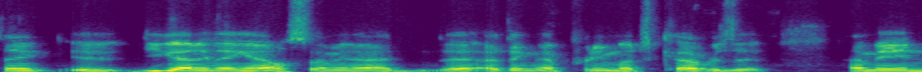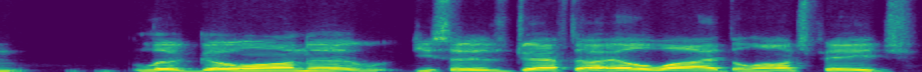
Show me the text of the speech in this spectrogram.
think uh, you got anything else? I mean, I I think that pretty much covers it. I mean, look, go on. Uh, you said it's draft.ly, the launch page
